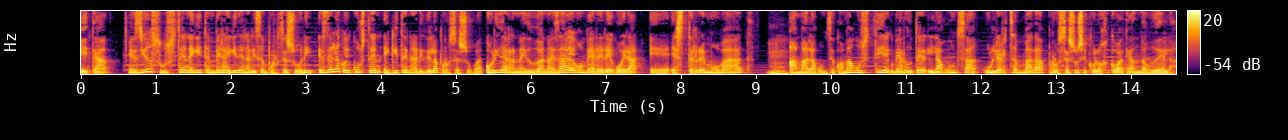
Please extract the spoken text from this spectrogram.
eta Ez dio zuzten egiten bera egiten ari zen prozesu hori. Ez delako ikusten egiten ari dela prozesu bat. Hori da nahi dudana. Ez da egon behar ere egoera e, estremo bat mm. ama laguntzeko. Ama guztiek behar dute laguntza ulertzen bada prozesu psikologiko batean daudela.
